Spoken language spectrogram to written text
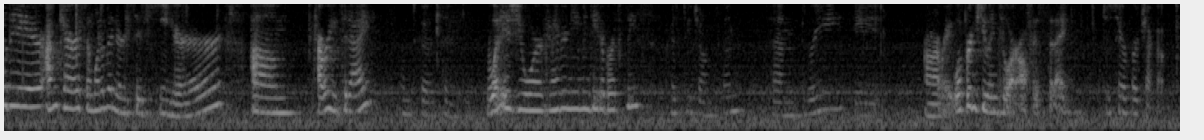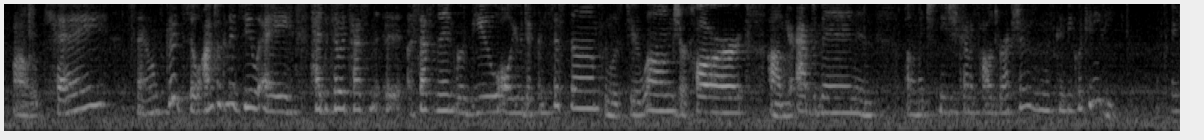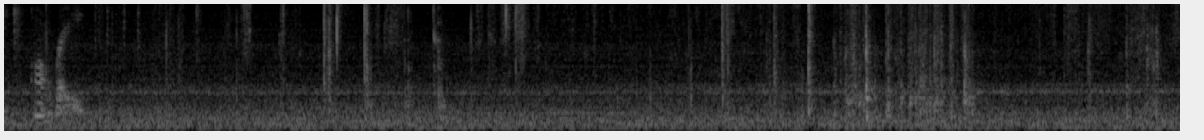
Hello there, I'm Caris. I'm one of the nurses here. Um, how are you today? I'm good, thank you. What is your, can I have your name and date of birth, please? Christy Johnson, ten three eighty. All right, what brings you into our office today? Just here for a checkup. Okay, sounds good. So I'm just gonna do a head to toe assessment, assessment, review all your different systems, and list your lungs, your heart, um, your abdomen, and um, I just need you to kind of follow directions, and this can be quick and easy. Okay. Alrighty.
